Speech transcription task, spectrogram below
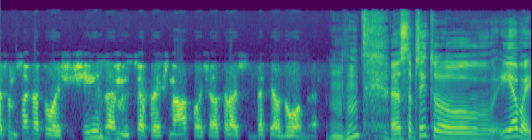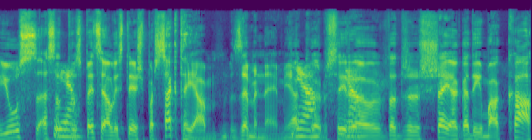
esam sagatavojuši šīs zemes jau priekš nākošās ražas, bet jau dobē. Mm -hmm. Starp citu, Ieva, jūs esat jā. speciālisti tieši par saktajām zemenēm, ja, jā, kuras ir. Jā. Tad šajā gadījumā kā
